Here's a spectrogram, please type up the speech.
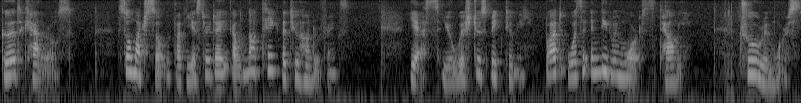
Good Caderousse. So much so that yesterday I would not take the two hundred francs. Yes, you wish to speak to me. But was it indeed remorse? Tell me. True remorse.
